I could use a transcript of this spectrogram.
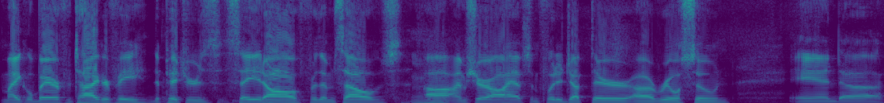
Michael Bear photography. The pictures say it all for themselves. Uh, I'm sure I'll have some footage up there uh, real soon, and uh,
